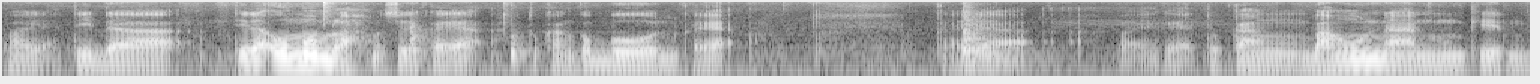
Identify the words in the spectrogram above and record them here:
apa ya, tidak tidak umum lah maksudnya kayak tukang kebun, kayak kayak apa ya, kayak tukang bangunan mungkin.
